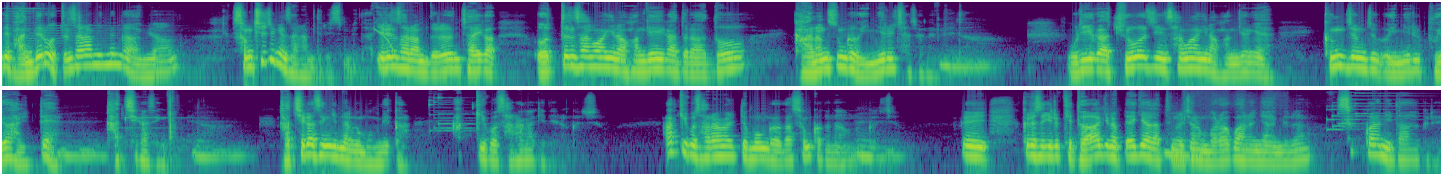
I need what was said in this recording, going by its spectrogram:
근데 반대로 어떤 사람이 있는가 하면 성취적인 사람들이 있습니다. 이런 사람들은 자기가 어떤 상황이나 환경에 가더라도 가능성과 의미를 찾아냅니다. 음. 우리가 주어진 상황이나 환경에 긍정적 의미를 부여할 때 음. 가치가 생깁니다. 음. 가치가 생긴다는 건 뭡니까? 아끼고 사랑하게 되는 거죠. 아끼고 사랑할 때 뭔가가 성과가 나오는 음. 거죠. 그- 그래서 이렇게 더하기나 빼기와 같은 걸 음. 저는 뭐라고 하느냐 하면은 습관이다 그래요.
